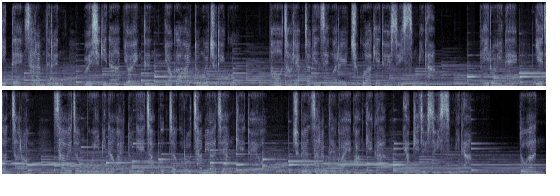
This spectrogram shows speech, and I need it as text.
이때 사람들은 외식이나 여행 등 여가 활동을 줄이고 더 절약적인 생활을 추구하게 될 수 있습니다. 이로 인해 예전처럼 사회적 모임이나 활동에 적극적으로 참여하지 않게 되어 주변 사람들과의 관계가 약해질 수 있습니다. 또한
